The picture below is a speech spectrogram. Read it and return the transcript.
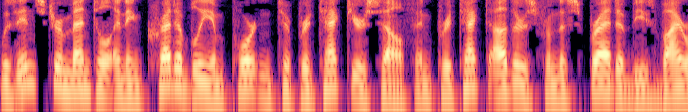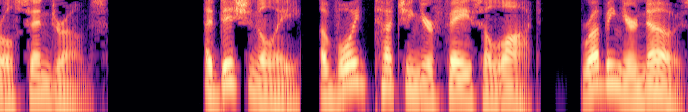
was instrumental and incredibly important to protect yourself and protect others from the spread of these viral syndromes. Additionally, avoid touching your face a lot. Rubbing your nose,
